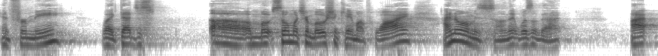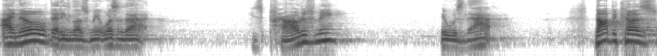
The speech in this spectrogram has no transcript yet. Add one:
And for me, like, that just, uh, emo- so much emotion came up. Why? I know I'm his son. It wasn't that. I, I know that he loves me. It wasn't that. He's proud of me. It was that. Not because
